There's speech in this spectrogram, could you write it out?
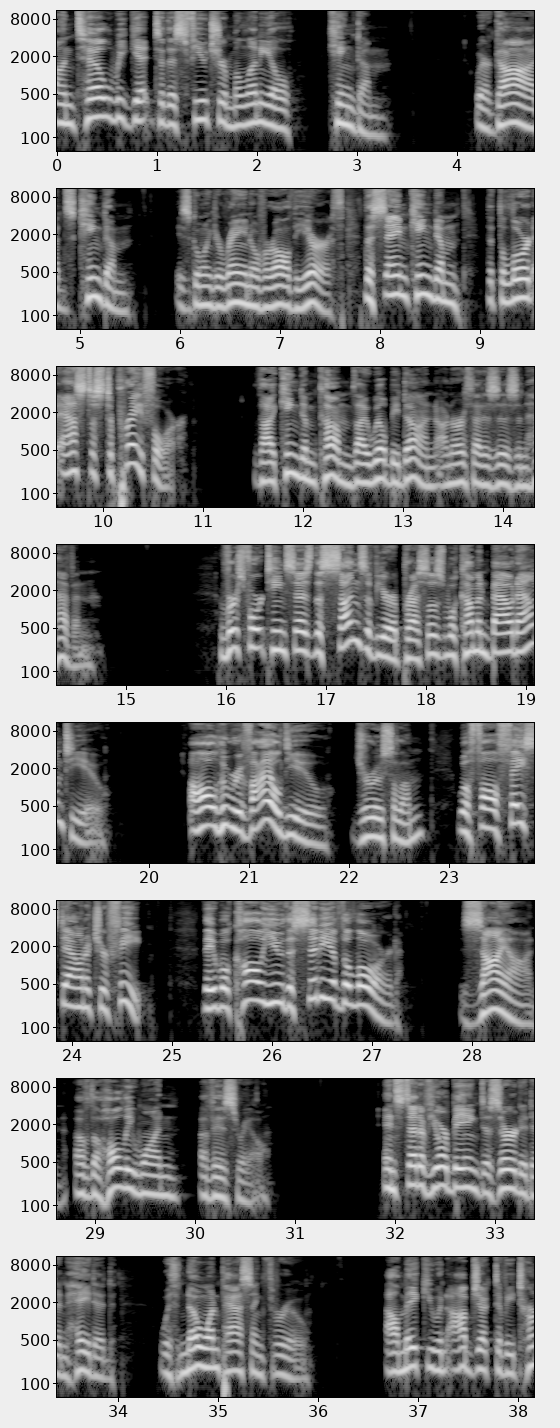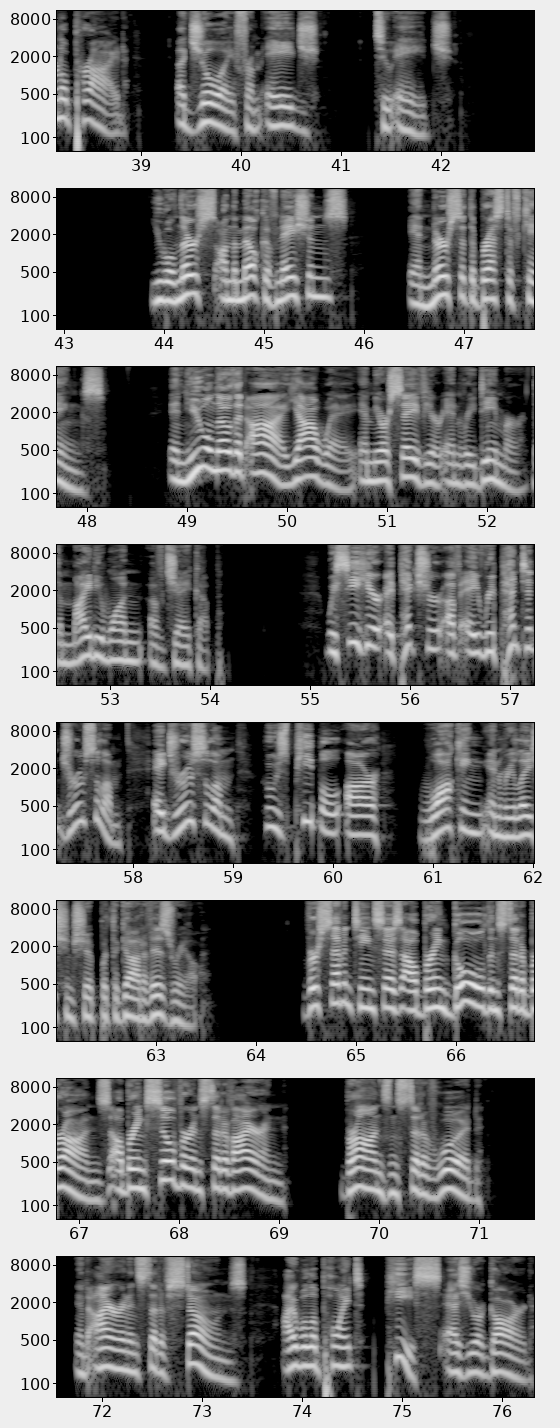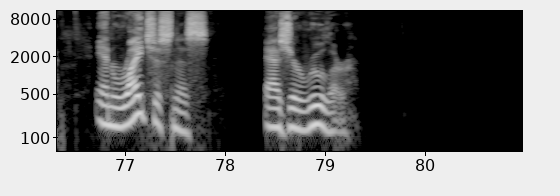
until we get to this future millennial kingdom where God's kingdom is going to reign over all the earth, the same kingdom that the Lord asked us to pray for. Thy kingdom come, thy will be done on earth as it is in heaven. Verse 14 says, The sons of your oppressors will come and bow down to you. All who reviled you, Jerusalem, will fall face down at your feet. They will call you the city of the Lord, Zion of the Holy One of Israel. Instead of your being deserted and hated, with no one passing through, I'll make you an object of eternal pride, a joy from age to age. You will nurse on the milk of nations and nurse at the breast of kings. And you will know that I, Yahweh, am your Savior and Redeemer, the mighty one of Jacob. We see here a picture of a repentant Jerusalem, a Jerusalem whose people are walking in relationship with the God of Israel. Verse 17 says, I'll bring gold instead of bronze, I'll bring silver instead of iron, bronze instead of wood, and iron instead of stones. I will appoint peace as your guard and righteousness as your ruler.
